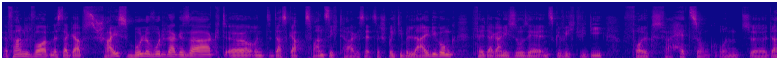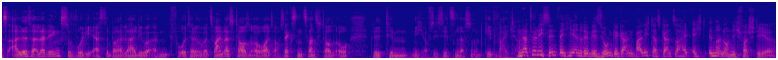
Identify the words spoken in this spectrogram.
äh, verhandelt worden ist. Da gab es Scheißbulle, wurde da gesagt, äh, und das gab 20 Tagessätze. Sprich, die Beleidigung fällt da gar nicht so sehr ins Gewicht wie die Volksverhetzung. Und äh, das alles allerdings, sowohl die erste Beleidigung, ähm, Verurteilung über 32.000 Euro als auch 26.000 Euro, will Tim nicht auf sich sitzen lassen und geht weiter. Natürlich sind wir hier in Revision gegangen, weil ich das Ganze halt echt immer noch nicht verstehe.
